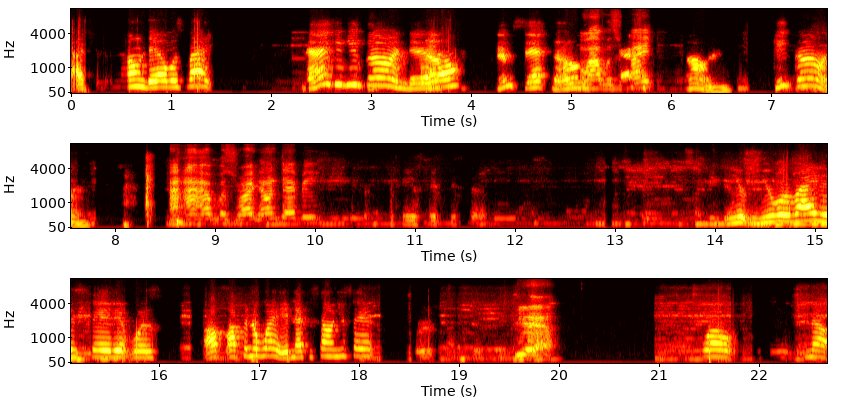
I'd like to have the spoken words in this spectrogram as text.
I should have known Dale was right. Now you can keep going, Dale. Dale? I'm set though. Oh, I was right. Going. Keep going. I, I was right Aunt Debbie. You you were right and said it was up up and away. Isn't that the song you said? Yeah. Well, no,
